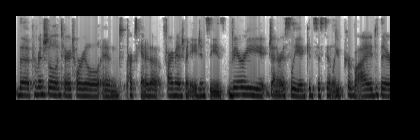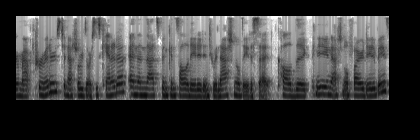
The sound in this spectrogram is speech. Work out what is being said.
the provincial and territorial and Parks Canada fire management agencies very generously and consistently provide their mapped perimeters to Natural Resources Canada. And then that's been consolidated into a national data set called the Canadian National Fire Database.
